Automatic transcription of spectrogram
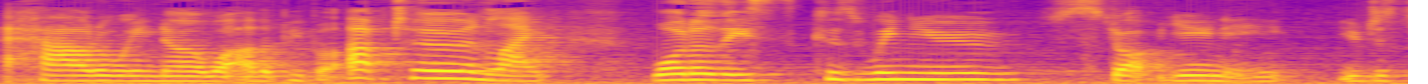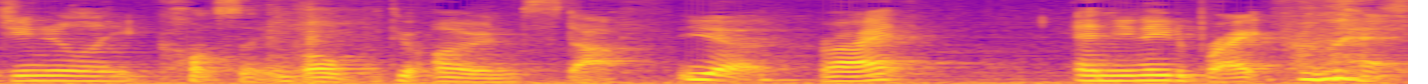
how do we know what other people are up to, and like, what are these? Because when you stop uni, you're just genuinely constantly involved with your own stuff Yeah. right? And you need a break from that.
